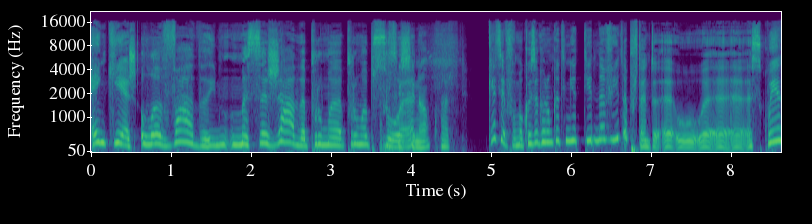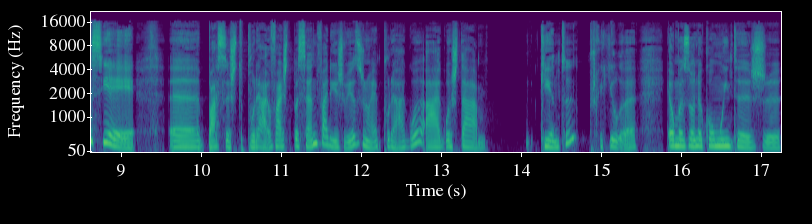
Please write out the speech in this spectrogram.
Em que és lavada e massageada por uma, por uma pessoa. Profissional, claro. Quer dizer, foi uma coisa que eu nunca tinha tido na vida. Portanto, a, a- a- a sequência é: ah, passas-te por água, vais-te passando várias vezes, não é? Por água. A água está quente, porque aquilo ah, é uma zona com muitas. ah,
